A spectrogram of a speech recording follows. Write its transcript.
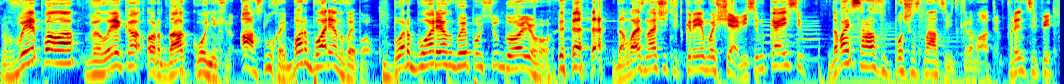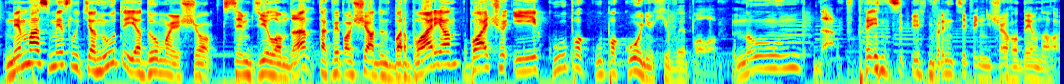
Випала велика орда конюхів. А, слухай, Барбаріан випав. Барбаріан випав сюди його. Давай, значить, відкриємо ще 8 кейсів. Давай сразу по 16 відкривати. В принципі, нема смислу тягнути. Я думаю, що з цим ділом, да? Так, випав ще один Барбаріан. Бачу, і купа, купа конюхів випало. Ну, да. В принципі, в принципі, нічого дивного.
